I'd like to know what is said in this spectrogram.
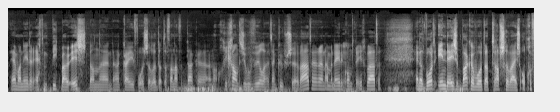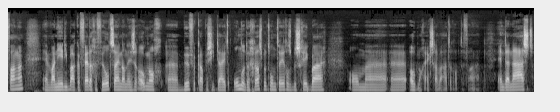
hè, wanneer er echt een piekbui is, dan, dan, kan je je voorstellen dat er vanaf het dak een gigantische hoeveelheid aan kubus water naar beneden komt, regenwater. En dat wordt in deze bakken wordt dat trapsgewijs opgevangen. En wanneer die bakken verder gevuld zijn, dan is er ook nog buffercapaciteit onder de grasbetontegels beschikbaar om ook nog extra water op te vangen. En daarnaast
